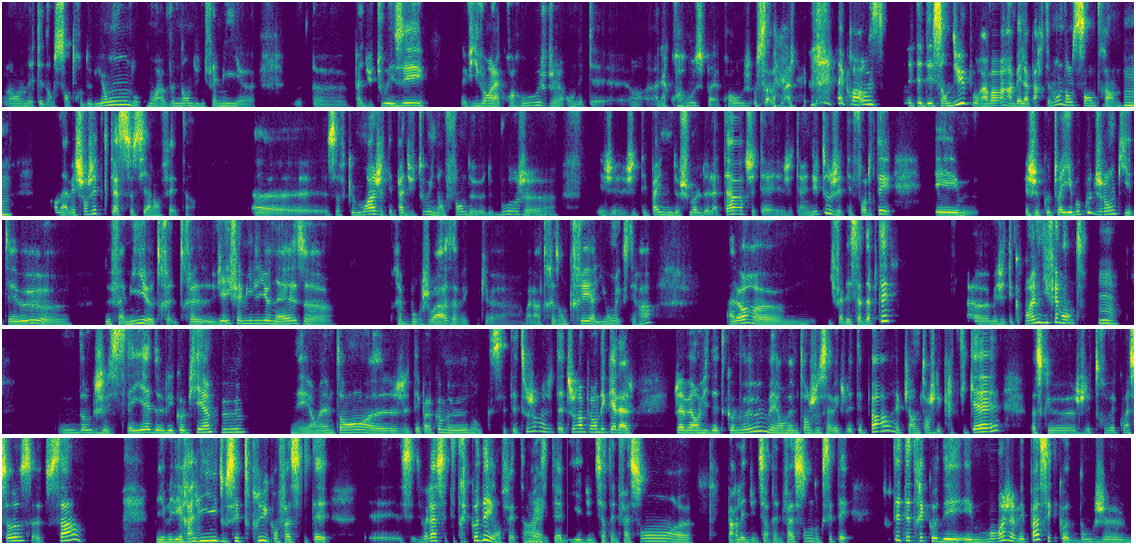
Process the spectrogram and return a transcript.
on était dans le centre de Lyon. Donc moi, venant d'une famille euh, pas du tout aisée, vivant à la Croix-Rouge, on était à la Croix-Rouge, pas la Croix-Rouge, ça va mal. la Croix-Rouge, on était descendu pour avoir un bel appartement dans le centre. Hmm. On avait changé de classe sociale en fait. Euh, sauf que moi, j'étais pas du tout une enfant de, Bourges. Euh, et j'étais pas une de Schmoll de la Tarte, j'étais, j'étais rien du tout, j'étais fortée. Et je côtoyais beaucoup de gens qui étaient, eux, euh, de famille, très, très vieille famille lyonnaise, très bourgeoise, avec, voilà, très ancrée à Lyon, etc. Alors, euh, il fallait s'adapter. Euh, mais j'étais quand même différente. Hmm. Donc, j'essayais de les copier un peu. Mais en même temps, euh, j'étais pas comme eux. Donc, c'était toujours, j'étais toujours un peu en décalage. J'avais envie d'être comme eux, mais en même temps, je savais que je l'étais pas. Et puis, en même temps, je les critiquais parce que je les trouvais coinceuses, tout ça. Il y avait les rallyes, tous ces trucs. Enfin, c'était voilà, c'était très codé en fait. Hein. Ils étaient habillés d'une certaine façon, euh, parlaient d'une certaine façon, donc c'était tout était très codé. Et moi, j'avais pas ces codes, donc je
